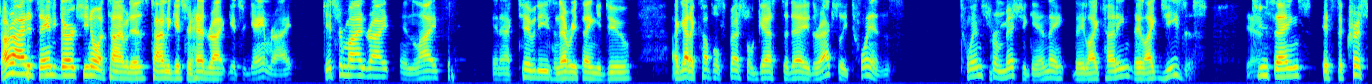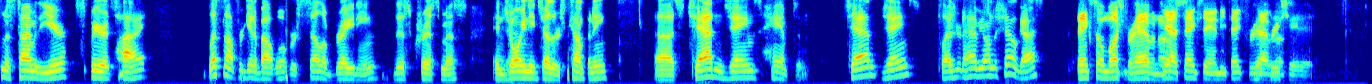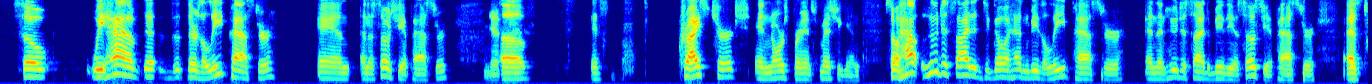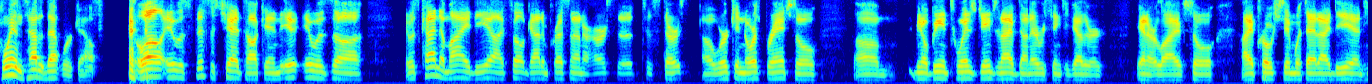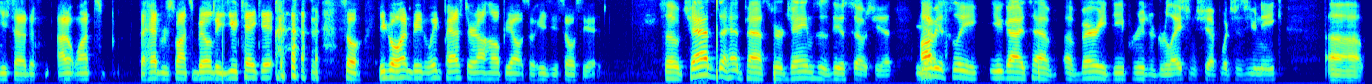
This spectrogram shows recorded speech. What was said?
All right, it's Andy Dirks. You know what time it is. Time to get your head right, get your game right, get your mind right in life, in activities, and everything you do. I got a couple special guests today. They're actually twins, twins from Michigan. They they like hunting. They like Jesus. Yes. Two things. It's the Christmas time of the year. Spirits high. Let's not forget about what we're celebrating this Christmas. Enjoying each other's company. Uh, it's Chad and James Hampton. Chad, James, pleasure to have you on the show, guys. Thanks so much for having us. Yeah, thanks, Andy. Thanks for we having appreciate us. it. So we have there's a lead pastor and an associate pastor yes. of it's Christ Church in North Branch, Michigan. So how who decided to go ahead and be the lead pastor and then who decided to be the associate pastor as twins? How did that work out? well, it was this is Chad talking. It, it was uh it was kind of my idea. I felt God impressing on our hearts to to start uh, work in North Branch. So, um, you know, being twins, James and I have done everything together in our lives. So I approached him with that idea, and he said, "I don't want the head responsibility. You take it. so you go ahead and be the lead pastor, and I'll help you out." So he's the associate. So Chad's the head pastor. James is the associate. Yes. Obviously, you guys have a very deep rooted relationship, which is unique. Uh,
